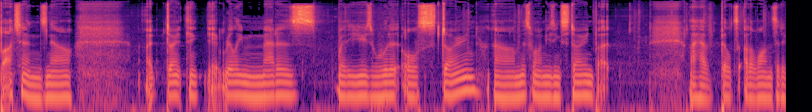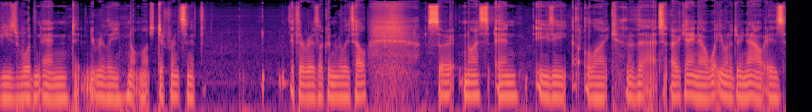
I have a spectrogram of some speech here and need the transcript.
buttons. Now, I don't think it really matters whether you use wood or stone. Um, this one I'm using stone, but I have built other ones that have used wood, and it really not much difference. And if if there is, I couldn't really tell. So nice and easy like that. Okay, now what you want to do now is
